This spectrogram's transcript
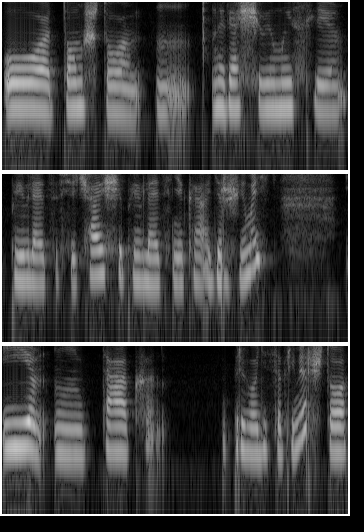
о том, что навязчивые мысли появляются все чаще, появляется некая одержимость. И так приводится пример, что,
